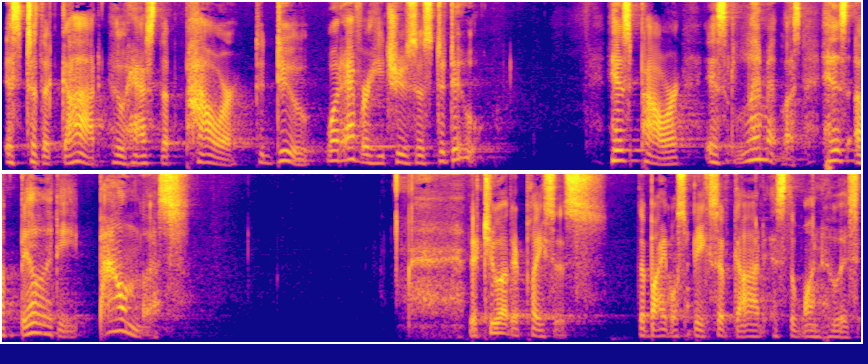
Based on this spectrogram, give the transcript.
is to the God who has the power to do whatever he chooses to do. His power is limitless, His ability boundless. There are two other places the Bible speaks of God as the one who is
